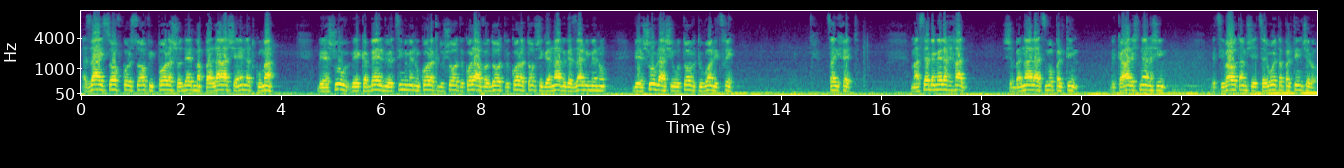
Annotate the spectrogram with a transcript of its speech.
אזי סוף כל סוף יפול השודד מפלה שאין לה תקומה, וישוב ויקבל ויוציא ממנו כל הקדושות וכל העבודות וכל הטוב שגנב וגזל ממנו, וישוב לעשירותו וטובו הנצחי. צ"ח מעשה במלך אחד, שבנה לעצמו פלטין, וקרא לשני אנשים, וציווה אותם שיציירו את הפלטין שלו,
